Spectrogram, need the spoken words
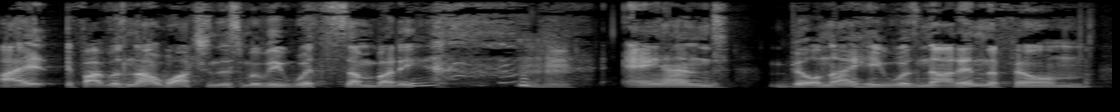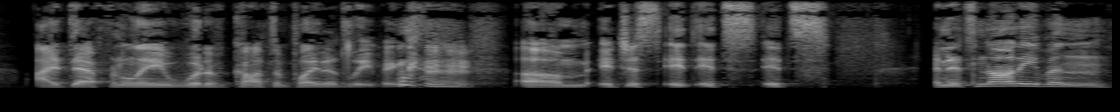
i if i was not watching this movie with somebody and bill nighy was not in the film i definitely would have contemplated leaving. Um it just it, it's it's and it's not even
